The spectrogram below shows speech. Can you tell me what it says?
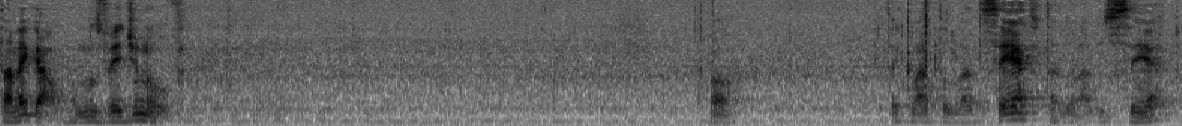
tá legal. Vamos ver de novo. Ó. O teclado tá do lado certo, tá do lado certo.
